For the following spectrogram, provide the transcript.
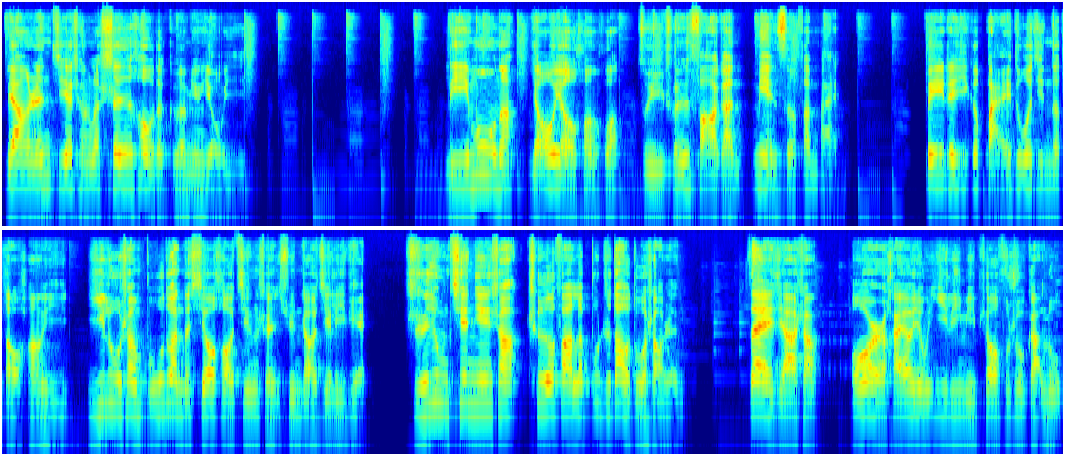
两人结成了深厚的革命友谊。李牧呢，摇摇晃晃，嘴唇发干，面色泛白，背着一个百多斤的导航仪，一路上不断的消耗精神寻找借力点，使用千年沙车翻了不知道多少人，再加上偶尔还要用一厘米漂浮术赶路。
